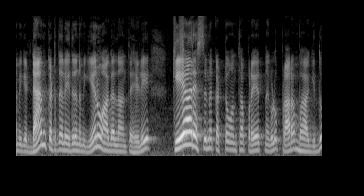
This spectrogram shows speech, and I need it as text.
ನಮಗೆ ಡ್ಯಾಮ್ ಕಟ್ಟದಲ್ಲೇ ಇದ್ದರೆ ನಮಗೇನೂ ಆಗಲ್ಲ ಅಂತ ಹೇಳಿ ಕೆ ಆರ್ ಎಸ್ಸನ್ನು ಕಟ್ಟುವಂಥ ಪ್ರಯತ್ನಗಳು ಪ್ರಾರಂಭ ಆಗಿದ್ದು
